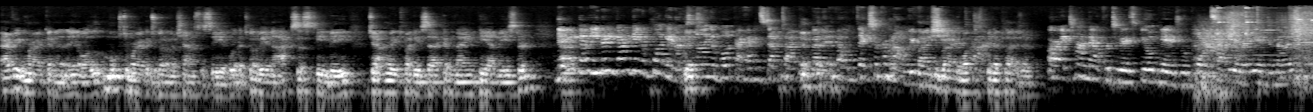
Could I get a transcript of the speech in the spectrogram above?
Every American, you know, most Americans are going to have a chance to see it. It's going to be on AXS TV, January 22nd, 9 p.m. Eastern. There Uh, you go. You know, you got to get your plug in. I'm Yes. selling a book. I haven't stopped talking about it. Um, thanks for coming on. We Thank you appreciate very much. It's been a pleasure. All right, time now for today's Field Gauge report. Saudi Arabia denies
